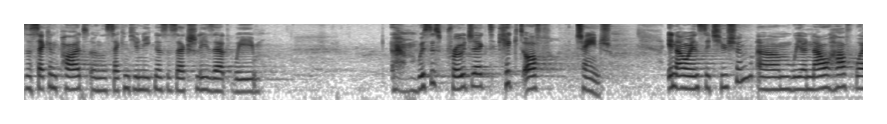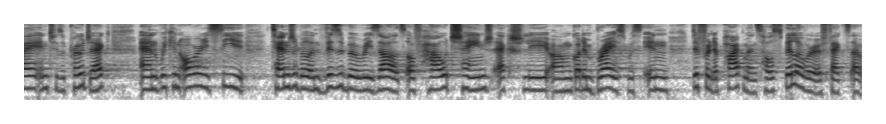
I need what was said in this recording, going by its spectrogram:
the second part and the second uniqueness is actually that we, with this project, kicked off change. In our institution, um, we are now halfway into the project and we can already see tangible and visible results of how change actually um, got embraced within different departments, how spillover effects are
